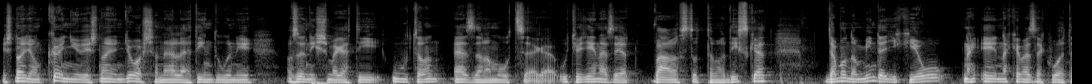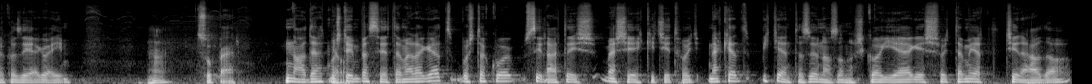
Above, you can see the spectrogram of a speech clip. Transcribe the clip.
És nagyon könnyű és nagyon gyorsan el lehet indulni az önismereti úton ezzel a módszerrel. Úgyhogy én ezért választottam a diszket, de mondom, mindegyik jó, ne, én nekem ezek voltak az érveim. Uh-huh. Szuper. Na, de hát most Jó. én beszéltem eleget, most akkor Szilárd, te is mesélj egy kicsit, hogy neked mit jelent az önazonos karrier, és hogy te miért csinálod a,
